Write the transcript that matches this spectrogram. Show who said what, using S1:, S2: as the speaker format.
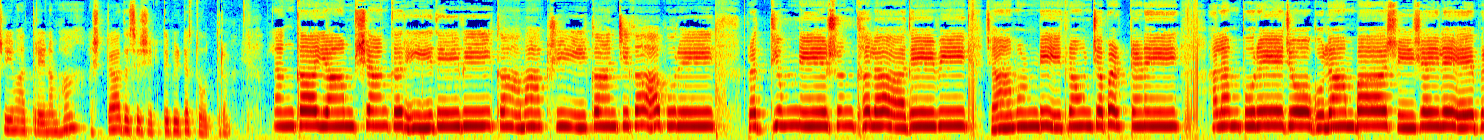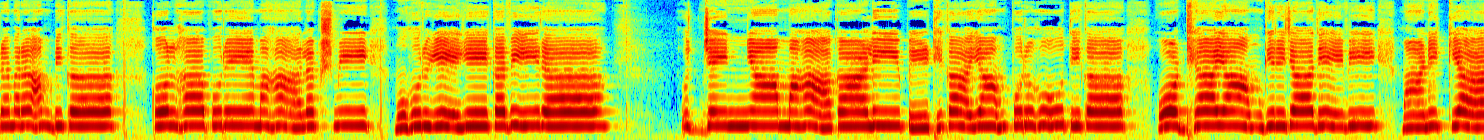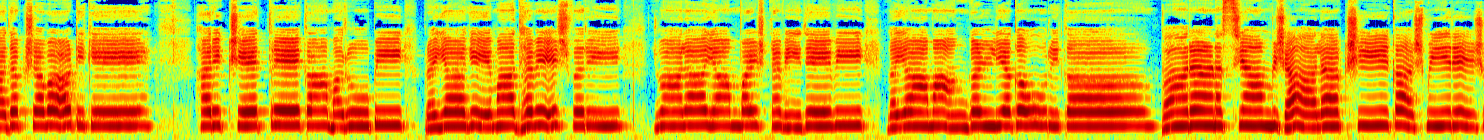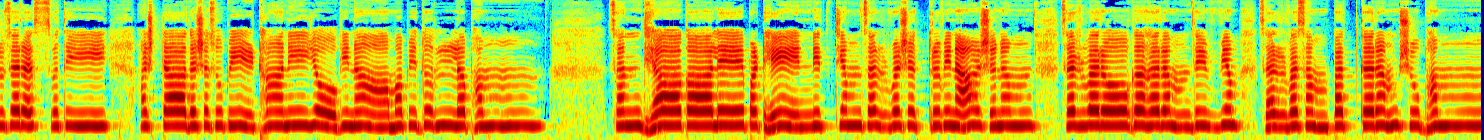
S1: श्रीमात्रे नमः अष्टादशशक्तिपीठस्तोत्रम् लङ्कायां शाङ्करी देवी कामाक्षी काञ्चिकापुरे प्रद्युम्ने शृङ्खला देवी चामुण्डी क्रौञ्चपट्टणे अलम्पुरे जोगुलाम्बा श्रीशैले भ्रमराम्बिका कोल्हापुरे महालक्ष्मी मुहुर्ये एकवीरा उज्जयिन्यां महाकाली पीठिकायां पुरुहूतिका, ओढ्यायां गिरिजादेवी, माणिक्या दक्षवाटिके। हरिक्षेत्रे कामरूपी, प्रयागे माधवेश्वरी, ज्वालायां वैष्णवी देवी गया माङ्गल्यगौरिका वाराणस्यां विशालाक्षी काश्मीरेषु सरस्वती। अष्टादशसु पीठानि योगिनामपि दुर्लभम्। सन्ध्याकाले पठेन्नित्यं सर्वशत्रुविनाशनं, सर्वरोगहरं दिव्यं, सर्वसम्पत्करं शुभम्।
